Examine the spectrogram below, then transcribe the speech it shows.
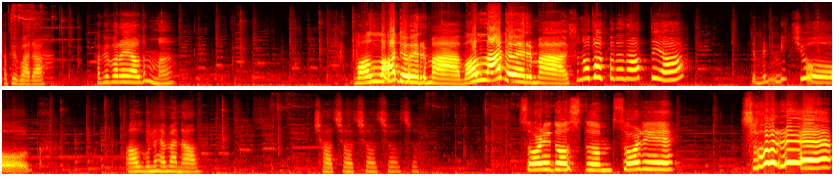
Kapibara. Kapibarayı aldın mı? Vallahi döverim ha. Vallahi döverim ha. Şuna bak bana ne yaptı ya. Ya benim hiç yok. Al bunu hemen al. Çal çal çal çal çal. Sorry dostum. Sorry. Sorry.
